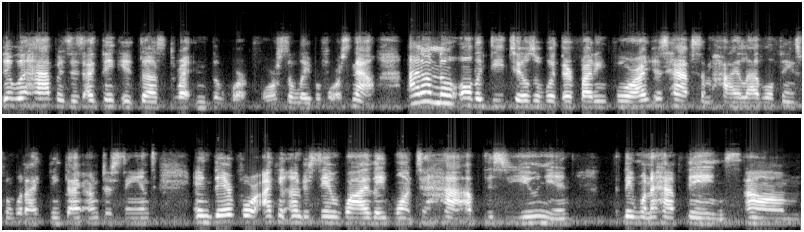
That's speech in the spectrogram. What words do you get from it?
then what happens is I think it does threaten the workforce, the labor force. Now, I don't know all the details of what they're fighting for. I just have some high level things from what I think I understand. And therefore, I can understand why they want to have this union they want to have things um,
